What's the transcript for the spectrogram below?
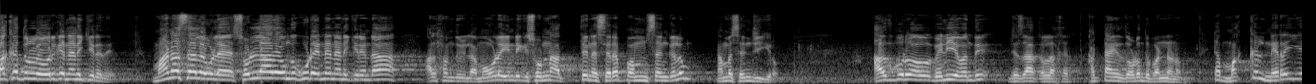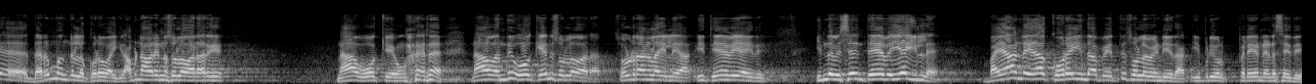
பக்கத்தில் உள்ளவருக்கு நினைக்கிறது? மனசளவில் சொல்லாதவங்க கூட என்ன நினைக்கிறேன்டா? அலமதுல்லா மௌளை இன்றைக்கு சொன்ன அத்தனை சிறப்பு அம்சங்களும் நம்ம செஞ்சுக்கிறோம். அதுபூர்வம் வெளியே வந்து ஜசாக்கல்லாக கட்டாயம் இதை தொடர்ந்து பண்ணணும். ஏன்னா மக்கள் நிறைய தர்மங்களில் குறைவாய்க்கிறோம் அப்படின்னு அவர் என்ன சொல்ல வராரு? நான் ஓகே நான் வந்து ஓகேன்னு சொல்ல வரார். சொல்கிறாங்களா இல்லையா? இது தேவையா இது? இந்த விஷயம் தேவையே இல்லை. பயானில் ஏதாவது குறையுந்தா பேத்து சொல்ல வேண்டியதான் இப்படி ஒரு பிள்ளையன் என்ன செய்யுது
